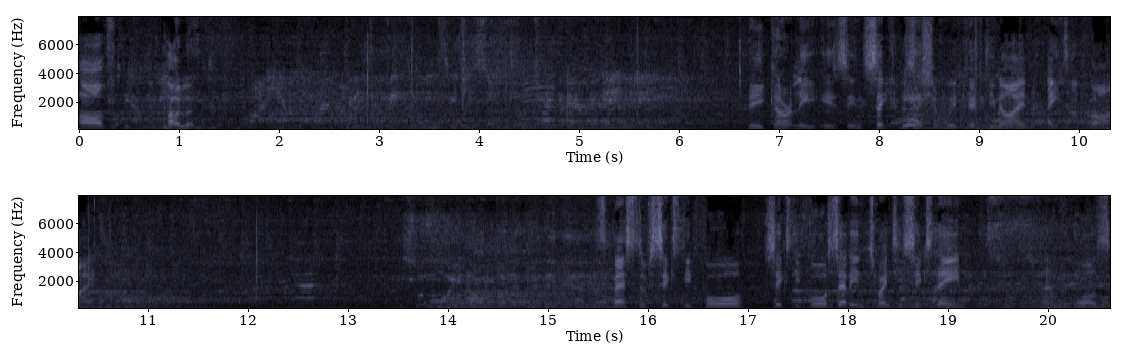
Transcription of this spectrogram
of Poland. He currently is in sixth position with 59.85. It's best of 64, 64 set in 2016 and was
